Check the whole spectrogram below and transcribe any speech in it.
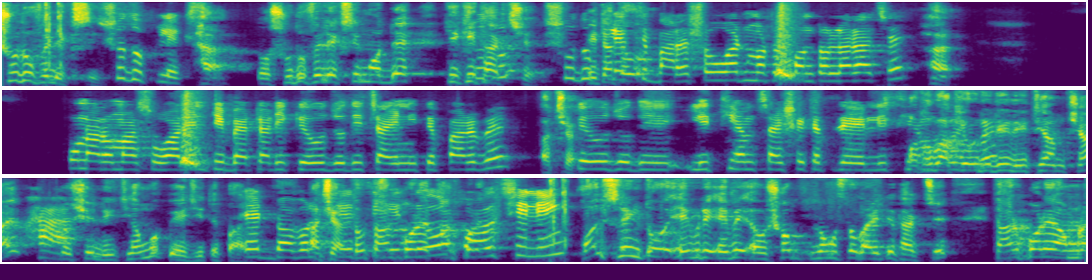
শুধু ফ্লেক্সি শুধু ফ্লেক্সি হ্যাঁ তো শুধু ফ্লেক্সির মধ্যে কি কি থাকছে? শুধু ফ্লেক্সি বারোশো ওয়াট মোটর কন্ট্রোলার আছে। হ্যাঁ। পনেরো মাস ওয়ারেন্টি ব্যাটারি কেউ যদি চাই নিতে পারবে আচ্ছা। কেউ যদি লিথিয়াম চাই সেক্ষেত্রে লিথিয়াম অথবা কেউ যদি লিথিয়াম চায় হ্যাঁ। তো সে লিথিয়ামও পেয়ে যেতে পারে। এর ডবল আচ্ছা তো তারপরে ফল সিলিং ফল সিলিং তো এভরি সব সমস্ত গাড়িতে থাকছে। তারপরে আমরা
